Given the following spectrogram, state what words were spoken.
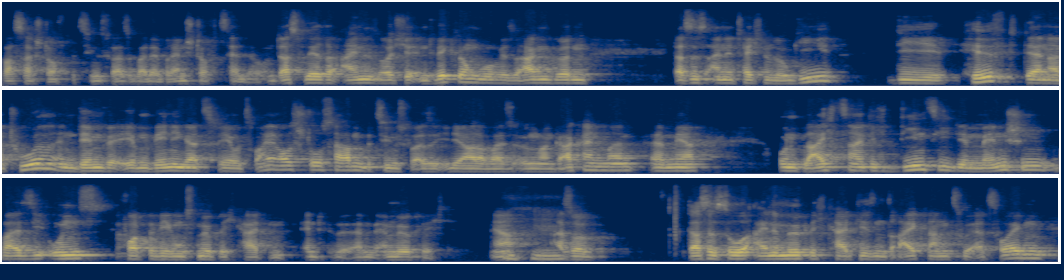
Wasserstoff beziehungsweise bei der Brennstoffzelle. Und das wäre eine solche Entwicklung, wo wir sagen würden, das ist eine Technologie, die hilft der Natur, indem wir eben weniger CO2-Ausstoß haben, beziehungsweise idealerweise irgendwann gar keinen äh, mehr. Und gleichzeitig dient sie dem Menschen, weil sie uns Fortbewegungsmöglichkeiten äh, ermöglicht. Ja, mhm. also das ist so eine Möglichkeit, diesen Dreiklang zu erzeugen.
